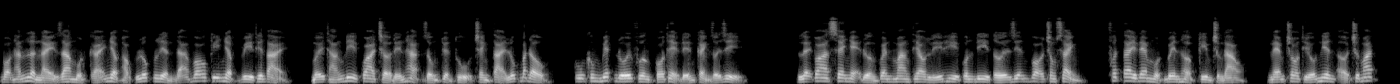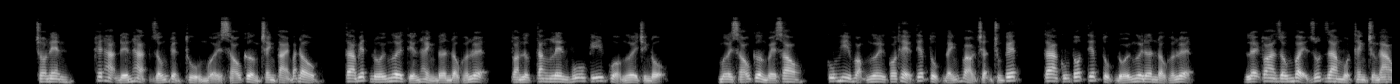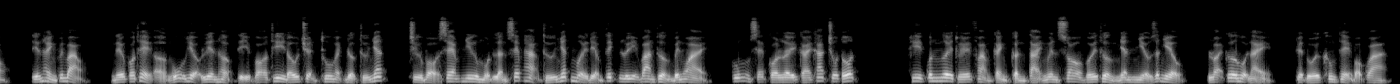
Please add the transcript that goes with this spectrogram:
Bọn hắn lần này ra một cái nhập học lúc liền đã võ kỹ nhập vi thiên tài, mấy tháng đi qua chờ đến hạt giống tuyển thủ tranh tài lúc bắt đầu, cũng không biết đối phương có thể đến cảnh giới gì. Lệ toa xe nhẹ đường quen mang theo lý hy quân đi tới diễn võ trong sảnh phất tay đem một bên hợp kim trường đao, ném cho thiếu niên ở trước mắt. Cho nên, hết hạn đến hạt giống tuyển thủ mười sáu cường tranh tài bắt đầu, ta biết đối ngươi tiến hành đơn độc huấn luyện, toàn lực tăng lên vũ kỹ của ngươi trình độ. mười sáu cường về sau, cũng hy vọng ngươi có thể tiếp tục đánh vào trận chung kết, ta cũng tốt tiếp tục đối ngươi đơn độc huấn luyện. Lệ toa giống vậy rút ra một thanh trường đao, tiến hành quyết bảo, nếu có thể ở ngũ hiệu liên hợp tỷ võ thi đấu chuyện thu hoạch được thứ nhất, trừ bỏ xem như một lần xếp hạng thứ nhất mười điểm tích lũy ban thưởng bên ngoài, cũng sẽ có lấy cái khác chỗ tốt khi quân ngươi thuế phàm cảnh cần tài nguyên so với thường nhân nhiều rất nhiều, loại cơ hội này tuyệt đối không thể bỏ qua.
